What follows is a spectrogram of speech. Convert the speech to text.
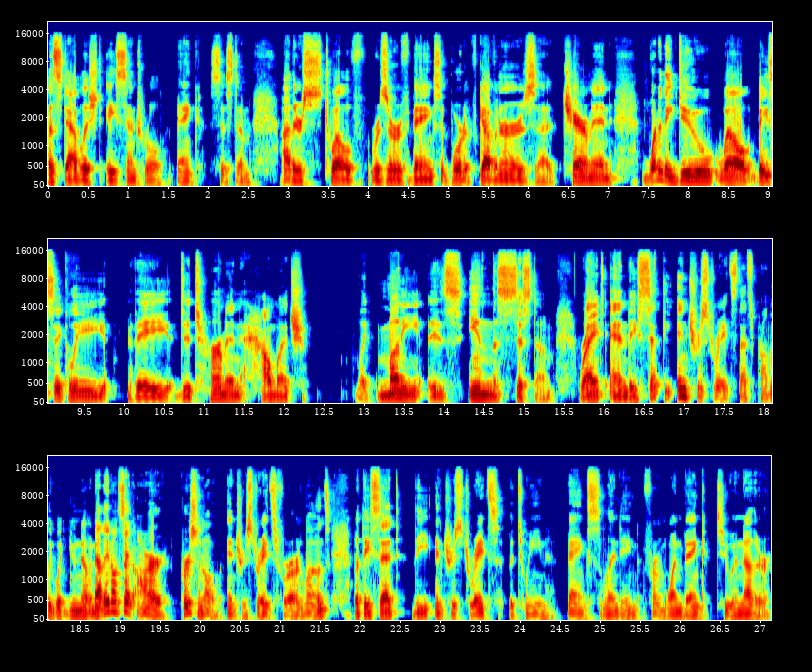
established a central bank system. Uh, there's 12 reserve banks, a board of governors, a chairman. What do they do? Well, basically, they determine how much like money is in the system, right? And they set the interest rates. That's probably what you know. Now, they don't set our personal interest rates for our loans, but they set the interest rates between banks lending from one bank to another.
